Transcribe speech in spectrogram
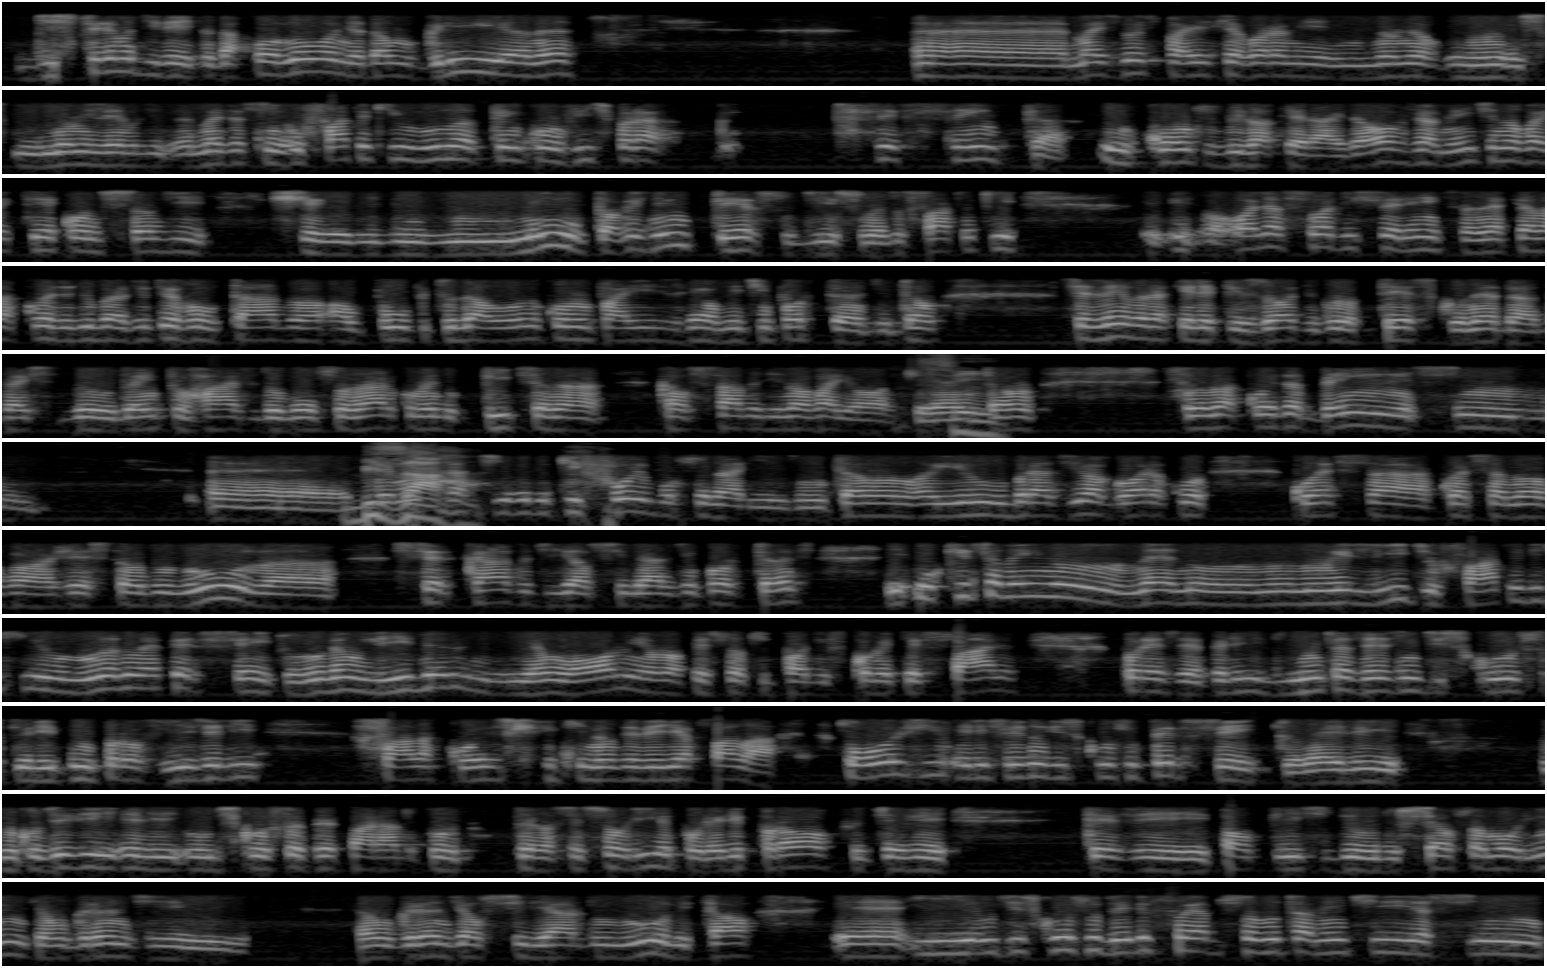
de extrema direita, da Polônia, da Hungria, né? É, mais dois países que agora me, não, me, não me lembro, de, mas assim, o fato é que o Lula tem convite para 60 encontros bilaterais. Obviamente não vai ter condição de, de, de, nem, talvez nem um terço disso, mas o fato é que olha só a diferença, né? Aquela coisa de o Brasil ter voltado ao, púlpito da ONU como um país realmente importante. Então, você lembra daquele episódio grotesco, né? Da, da, do, da entourage do Bolsonaro comendo pizza na calçada de Nova York, né? Então foi uma coisa bem assim é, demonstrativa do que foi o bolsonarismo. Então aí o Brasil agora com com essa, com essa nova gestão do Lula, cercado de auxiliares importantes, o que também não, né, não, não, não elide o fato de que o Lula não é perfeito. O Lula é um líder, é um homem, é uma pessoa que pode cometer falhas. Por exemplo, ele muitas vezes em discurso que ele improvisa, ele fala coisas que, que não deveria falar. Hoje ele fez um discurso perfeito, né? Ele Inclusive, ele, o discurso foi preparado por, pela assessoria, por ele próprio, teve, teve palpite do, do Celso Amorim, que é um grande, é um grande auxiliar do Lula e tal. É, e o discurso dele foi absolutamente assim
